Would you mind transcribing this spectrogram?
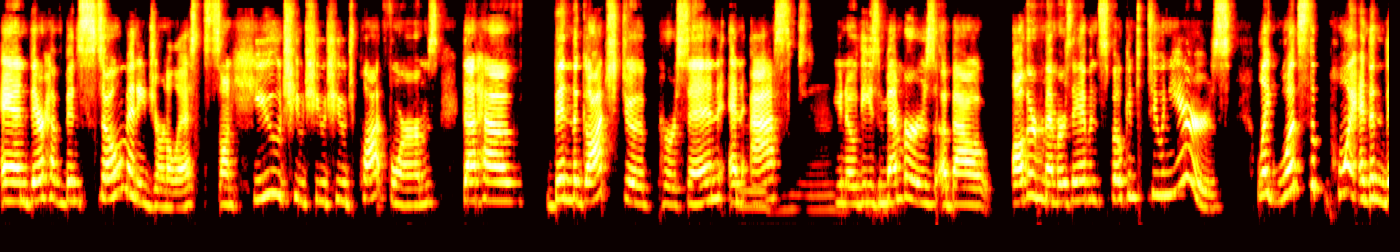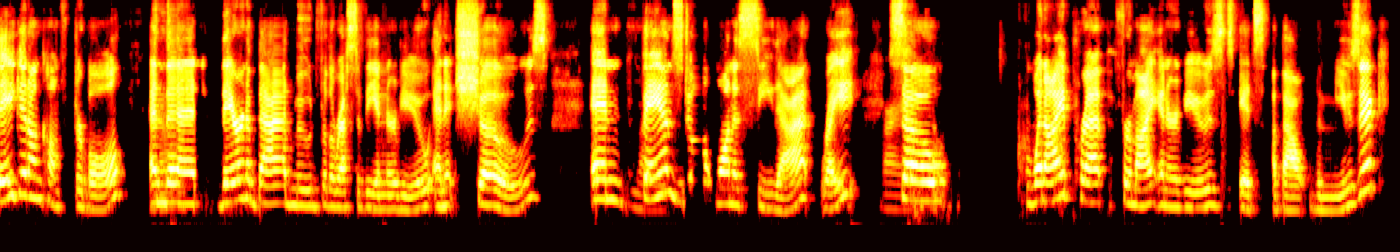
And there have been so many journalists on huge, huge, huge, huge platforms that have been the gotcha person and mm-hmm. asked, you know, these members about other members they haven't spoken to in years. Like, what's the point? And then they get uncomfortable and then they're in a bad mood for the rest of the interview and it shows. And right. fans don't want to see that, right? right? So when I prep for my interviews, it's about the music.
